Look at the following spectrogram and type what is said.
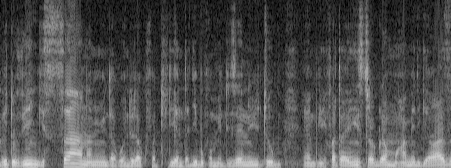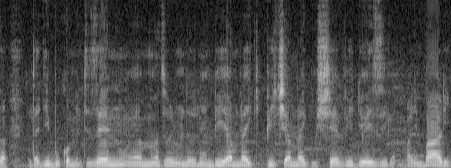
vitu vingi sana. Mimi nitakuendelea kufuatilia, nitajibu komenti zenu YouTube. Eh, mkinifuata Instagram Mohamed Gawaza, nitajibu komenti zenu eh, mnazo niambia, mlike picha, mlike mshare video hizi mbalimbali,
